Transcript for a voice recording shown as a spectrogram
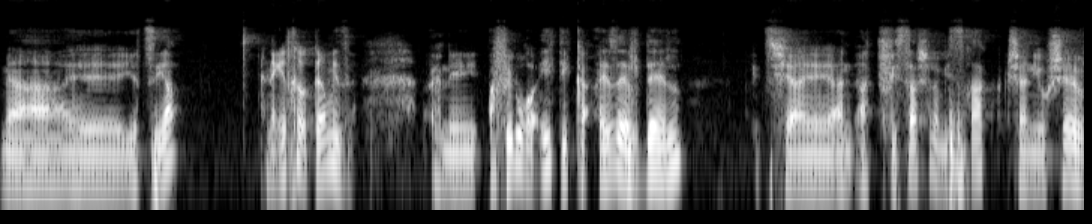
מהיציע. אני אגיד לך יותר מזה, אני אפילו ראיתי איזה הבדל שהתפיסה של המשחק כשאני יושב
